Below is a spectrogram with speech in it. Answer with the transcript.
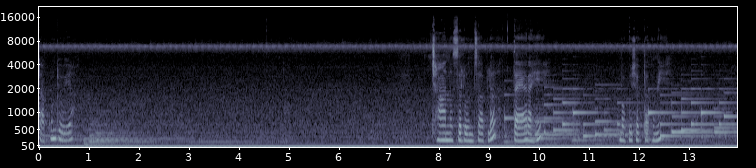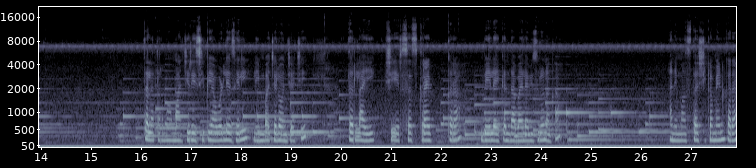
टाकून ठेवूया. छान असं लोणचं आपलं तयार आहे. बघू शकता तुम्ही. चला तर मग माझी रेसिपी आवडली असेल लिंबाच्या लोणच्याची तर लाईक शेअर सबस्क्राईब करा. बेल ऐकन दाबायला विसरू नका. आणि मस्त अशी कमेंट करा.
